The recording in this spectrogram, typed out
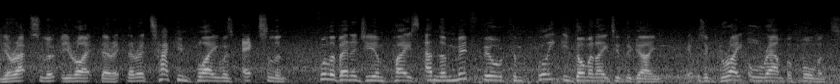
You're absolutely right, Derek. Their attacking play was excellent, full of energy and pace, and the midfield completely dominated the game. It was a great all-round performance.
